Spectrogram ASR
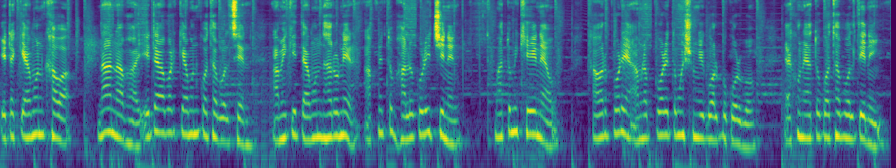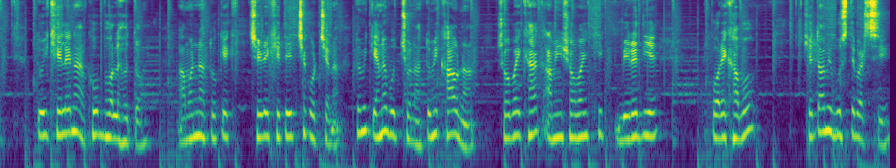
এটা কেমন খাওয়া? না না ভাই, এটা আবার কেমন কথা বলছেন? আমি কি তেমন ধরনের? আপনি তো ভালো করেই চেনেন। মা, তুমি খেয়ে নাও। খাওয়ার পরে আমরা পরে তোমার সঙ্গে গল্প করব। এখন এত কথা বলতে নেই। তুই খেলে না খুব ভালো হতো। আমার না তোকে ছেড়ে খেতে ইচ্ছা করছে না। তুমি কেন বুঝছ না? তুমি খাও না। সবাই খাক, আমি সবাই ঠিক বেড়ে দিয়ে পরে খাব। সে তো আমি বুঝতে পারছি।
